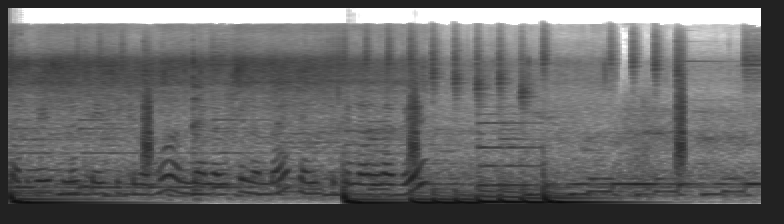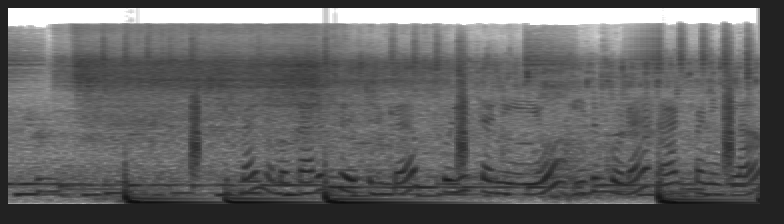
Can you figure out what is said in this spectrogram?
கறிவேப்பிலை சேர்த்துக்கிறோமோ அந்த அளவுக்கு நம்ம ஹெல்த்துக்கு நல்லது. இப்போ நம்ம கரைச்சி வச்சுருக்க புளி தண்ணியையும் இது கூட ஆட் பண்ணிக்கலாம்.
